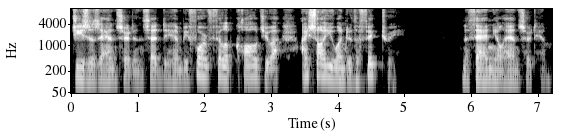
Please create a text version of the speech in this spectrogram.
Jesus answered and said to him, Before Philip called you, I, I saw you under the fig tree. Nathanael answered him,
